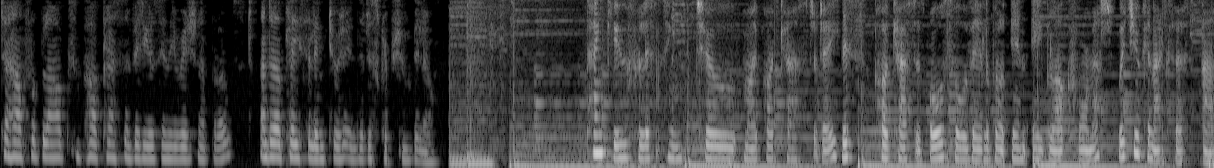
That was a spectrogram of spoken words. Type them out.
to helpful blogs and podcasts and videos in the original post, and I'll place a link to it in the description below. Thank you for listening to my podcast today. This podcast is also available in a blog format, which you can access at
